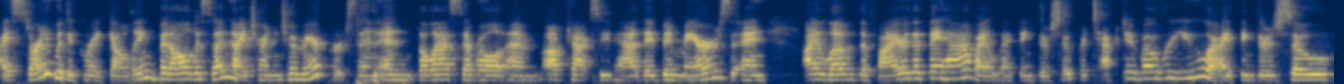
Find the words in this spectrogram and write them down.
I started with a great gelding, but all of a sudden I turned into a mare person. and the last several um, off tracks we've had, they've been mares. And I love the fire that they have. I, I think they're so protective over you. I think there's so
